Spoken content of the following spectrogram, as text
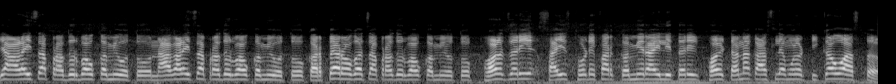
या अळीचा प्रादुर्भाव कमी होतो नागाळीचा प्रादुर्भाव कमी होतो करप्या रोगाचा प्रादुर्भाव कमी होतो. फळ जरी साईज थोडेफार कमी राहिली तरी फळ टणक असल्यामुळं टिकाऊ असतं.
